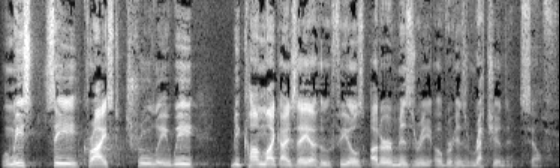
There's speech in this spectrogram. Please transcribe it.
When we see Christ truly, we become like Isaiah, who feels utter misery over his wretched self.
